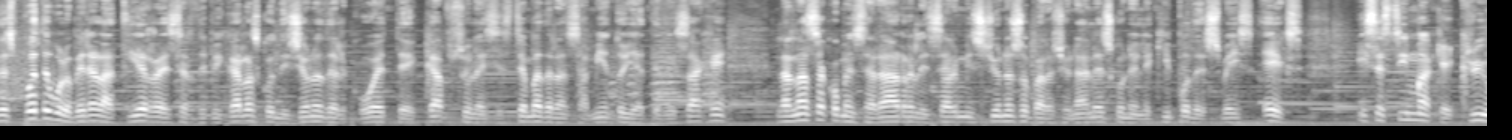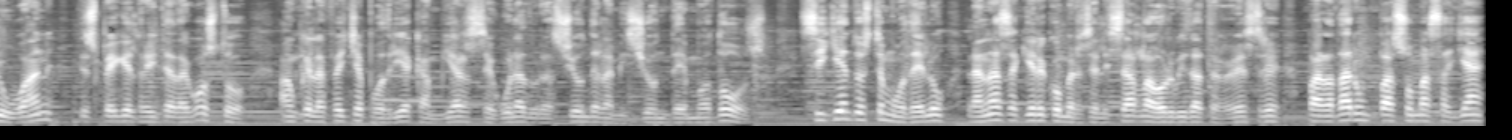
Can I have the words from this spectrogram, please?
Después de volver a la Tierra y certificar las condiciones del cohete, cápsula y sistema de lanzamiento y aterrizaje, la NASA comenzará a realizar misiones operacionales con el equipo de SpaceX y se estima que Crew One despegue el 30 de agosto, aunque la fecha podría cambiar según la duración de la misión Demo 2. Siguiendo este modelo, la NASA quiere comercializar la órbita terrestre para dar un paso más allá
